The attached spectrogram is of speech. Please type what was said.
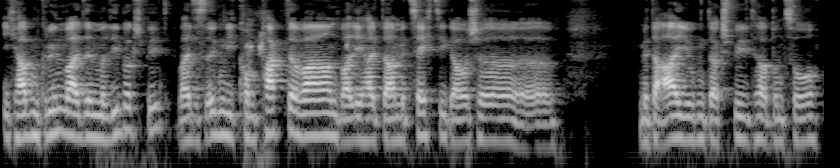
ich habe im Grünwald immer lieber gespielt, weil das irgendwie kompakter war und weil ich halt da mit 60 auch schon äh, mit der A-Jugend da gespielt habe und so.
